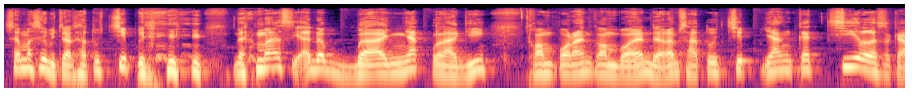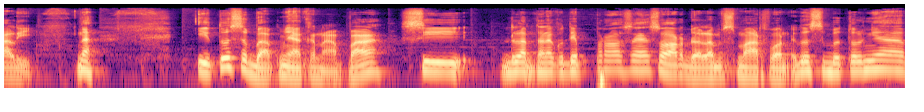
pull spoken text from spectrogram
Saya masih bicara satu chip ini dan masih ada banyak lagi komponen-komponen dalam satu chip yang kecil sekali. Nah, itu sebabnya kenapa si dalam tanda kutip prosesor dalam smartphone itu sebetulnya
